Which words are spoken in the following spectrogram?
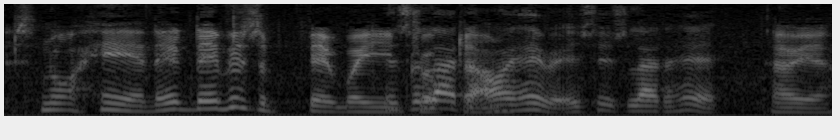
It's not here. There, there is a bit where you There's a ladder. down. Oh, here it is. There's a ladder here. Oh yeah.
